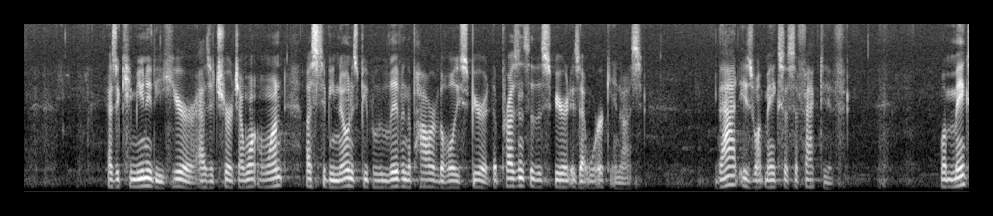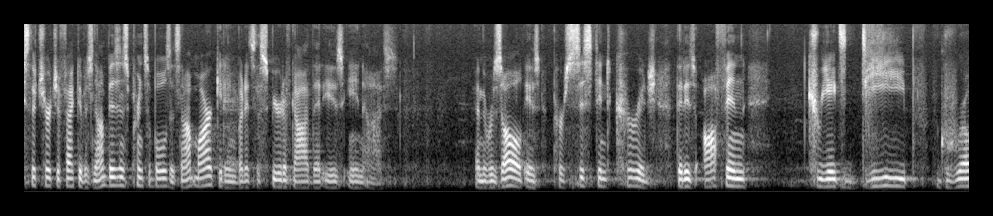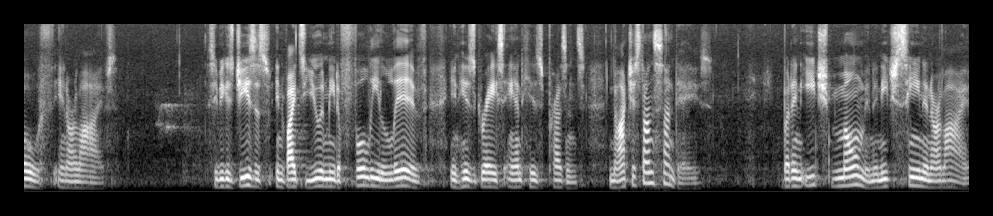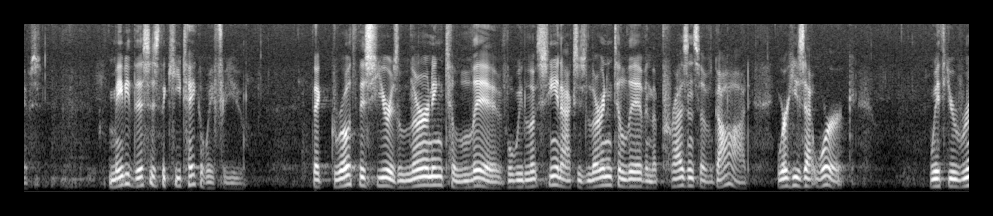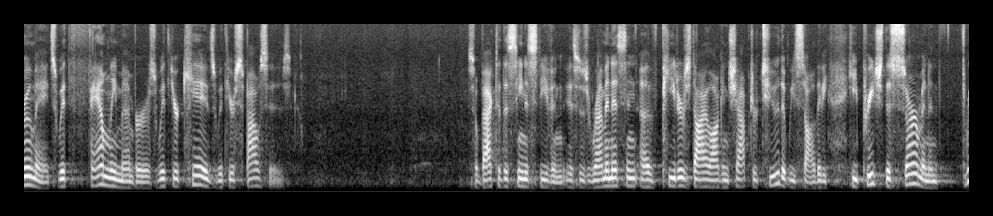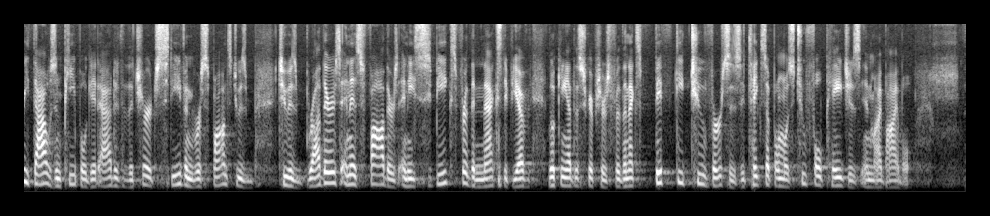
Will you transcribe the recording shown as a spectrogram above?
As a community here, as a church, I want, I want us to be known as people who live in the power of the Holy Spirit. The presence of the Spirit is at work in us. That is what makes us effective. What makes the church effective is not business principles, it's not marketing, but it's the Spirit of God that is in us. And the result is persistent courage that is often creates deep growth in our lives. See, because Jesus invites you and me to fully live in his grace and his presence, not just on Sundays, but in each moment, in each scene in our lives. Maybe this is the key takeaway for you. That growth this year is learning to live. What we see in Acts is learning to live in the presence of God, where He's at work, with your roommates, with family members, with your kids, with your spouses. So, back to the scene of Stephen. This is reminiscent of Peter's dialogue in chapter 2 that we saw, that he, he preached this sermon and 3,000 people get added to the church. Stephen responds to his, to his brothers and his fathers, and he speaks for the next, if you have looking at the scriptures, for the next 52 verses. It takes up almost two full pages in my Bible.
